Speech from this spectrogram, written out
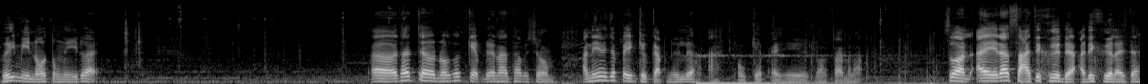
เฮ้ย มีโน้ตตรงนี้ด้วย เอ่อ ถ้าเจอโน้ตก็เก็บด้วยนะท่านผู้ชม อันนี้จะเป็นเกี่ยวกับเนื้อเรื่อง อะ ผมเก็บไอ้หลอดไฟมาแล้ว ส่วนไอ้ด้านซ้ายที่ขึ้นเนี่ย อันนี้คืออะไรจ๊ะ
